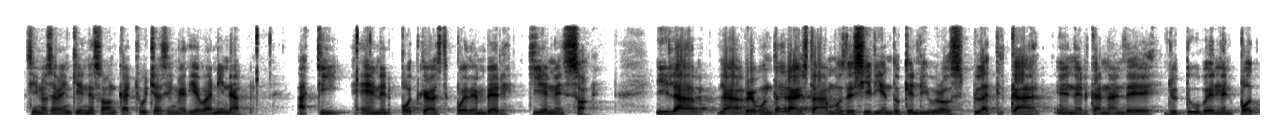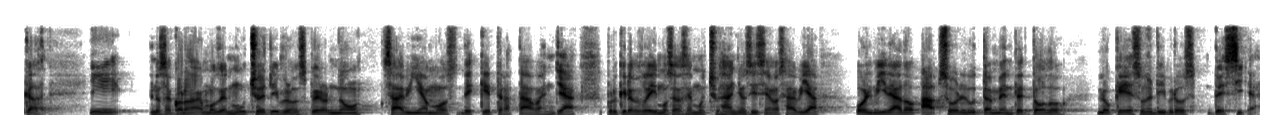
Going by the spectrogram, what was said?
Si no saben quiénes son Cachuchas y Medievalina, aquí en el podcast pueden ver quiénes son. Y la, la, pregunta era, estábamos decidiendo qué libros platicar en el canal de YouTube, en el podcast, y nos acordábamos de muchos libros, pero no sabíamos de qué trataban ya, porque los leímos hace muchos años y se nos había olvidado absolutamente todo lo que esos libros decían.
